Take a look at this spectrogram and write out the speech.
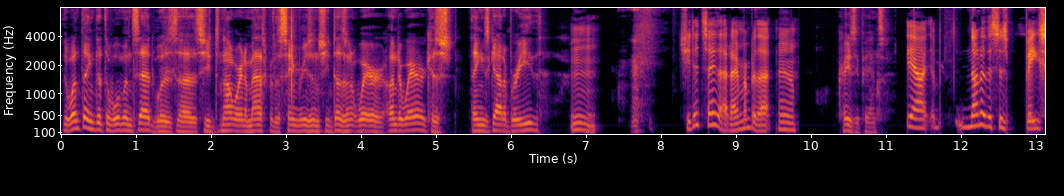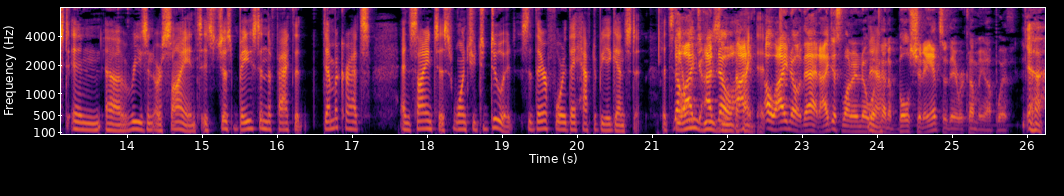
The one thing that the woman said was uh, she's not wearing a mask for the same reason she doesn't wear underwear because things got to breathe. Mm. she did say that. I remember that. Yeah. Crazy pants. Yeah. None of this is based in uh, reason or science. It's just based in the fact that Democrats and scientists want you to do it. So therefore, they have to be against it. That's the No, I, only I reason know. I, behind it. oh, I know that. I just want to know Yeah. what kind of bullshit answer they were coming up with. Yeah.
